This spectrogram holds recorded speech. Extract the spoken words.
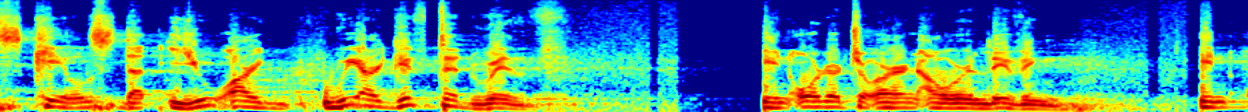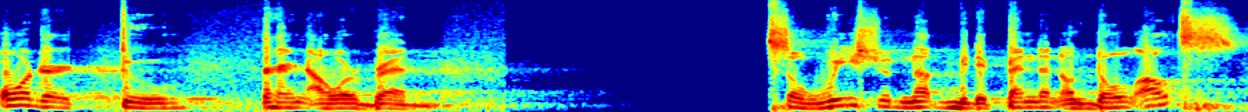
skills that you are we are gifted with in order to earn our living, in order to earn our bread. So we should not be dependent on dole outs.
